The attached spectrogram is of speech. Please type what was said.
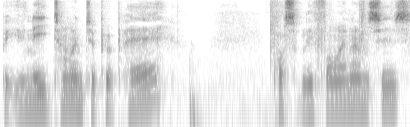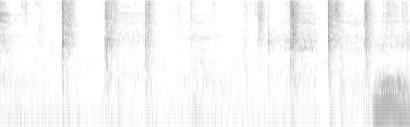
but you need time to prepare possibly finances Mm.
